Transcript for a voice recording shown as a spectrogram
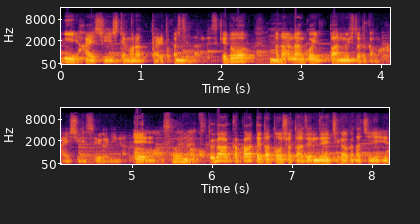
に配信してもらったりとかしてたんですけど、まあ、だんだんこう一般の人とかも配信するようになって、そういうの僕が関わってた当初とは全然違う形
